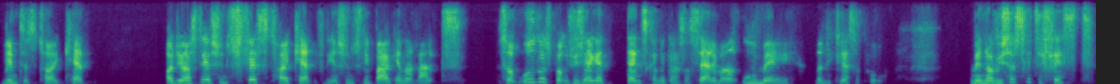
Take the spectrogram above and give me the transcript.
vintage-tøj kan. Og det er også det, jeg synes, festtøj kan, fordi jeg synes, vi bare generelt, som udgangspunkt synes jeg ikke, at danskerne gør sig særlig meget umage, når de klæder sig på. Men når vi så skal til fest,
